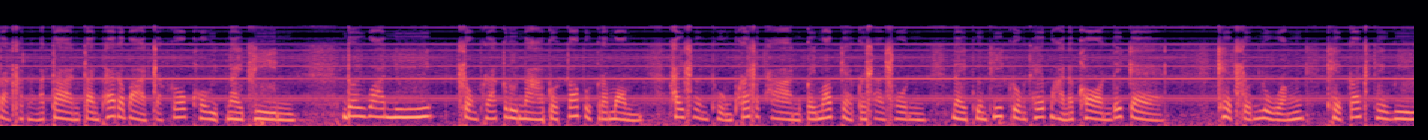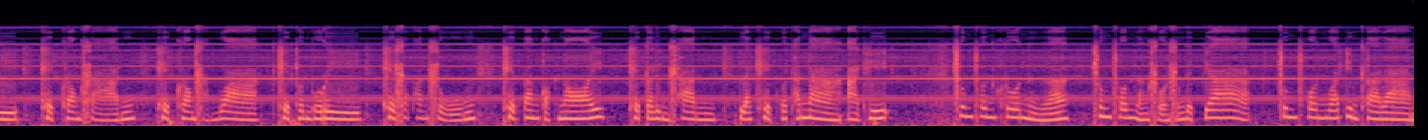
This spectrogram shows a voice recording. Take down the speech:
จากสถานการณ์การแพร่ระบาดจากโรคโควิด -19 โดยวานนี้ทรงพระกรุณาโปรดเกล้าโปรดกระหม่อม ให้เชิญถุงพระราชทานไปมอบแก่ประชาชน ในพื้นที่กรุงเทพมหานครได้แก่ เขตสวนหลวง เขตราชเทวี เขตคลองสาร เขตคลองสามวา เขตธนบุรี เขตสะพานสูง เขตบางกอกน้อย เขตตลิ่งชัน และเขตวัฒนาอาทิ ชุมชนครัวเหนือ ชุมชนหลังสวนสมเด็จย่า ชุมชนวัดอินทราราม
